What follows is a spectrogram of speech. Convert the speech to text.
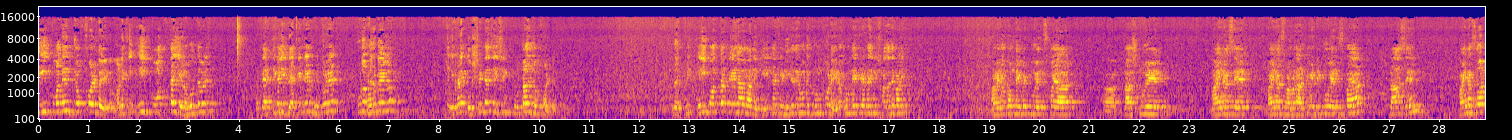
এই পদের যোগফলটা এলো। মানে কি এই পদটাই এলো, বলতে পারি তো প্র্যাকটিক্যালি ব্র্যাকেটের ভেতরে পুরো ভ্যালুটা এলো। তো এখানে কোশ্চেনটা চেয়েছি টোটাল যোগফলটা তুই এই পদটা পেয়ে যাওয়া মানে কি? এইটাকে নিজেদের মধ্যে গুণ করে এরকম টাইপের একটা জিনিস সাজাতে পারি। আমি এরকম টাইপের two n square plus two n minus n minus one মানে ultimately two n square plus n minus one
